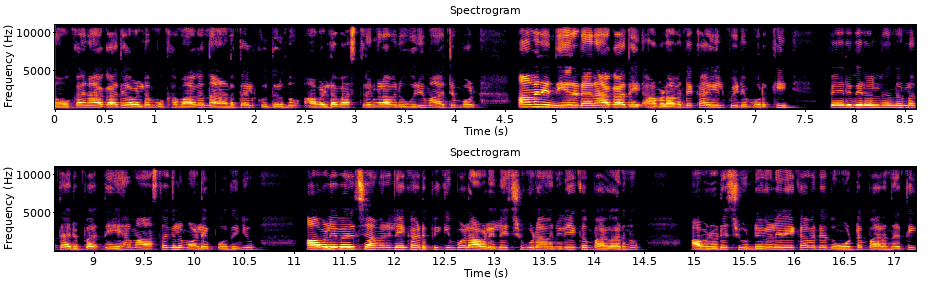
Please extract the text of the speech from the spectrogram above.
നോക്കാനാകാതെ അവളുടെ മുഖമാകെ നാണത്താൽ കുതിർന്നു. അവളുടെ വസ്ത്രങ്ങൾ അവൻ ഊരി മാറ്റുമ്പോൾ അവനെ നേരിടാനാകാതെ അവൾ അവന്റെ കയ്യിൽ പിടിമുറുക്കി പെരുവിരലിൽ നിന്നുള്ള തരുപ്പ് ദേഹമാസകലം അവളെ പൊതിഞ്ഞു. അവളെ വലിച്ച് അവനിലേക്ക് അടുപ്പിക്കുമ്പോൾ അവളിലെ ചൂട് അവനിലേക്കും പകർന്നു. അവളുടെ ചുണ്ടുകളിലേക്ക് അവന്റെ നോട്ടം പറന്നെത്തി.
